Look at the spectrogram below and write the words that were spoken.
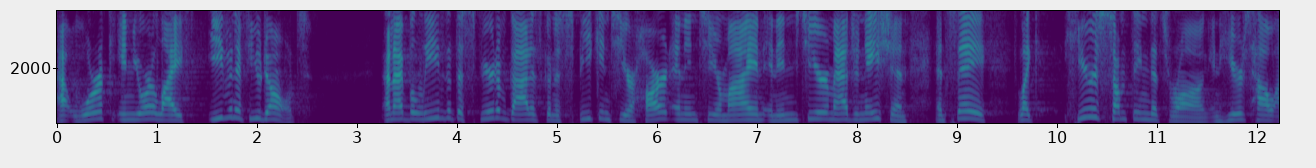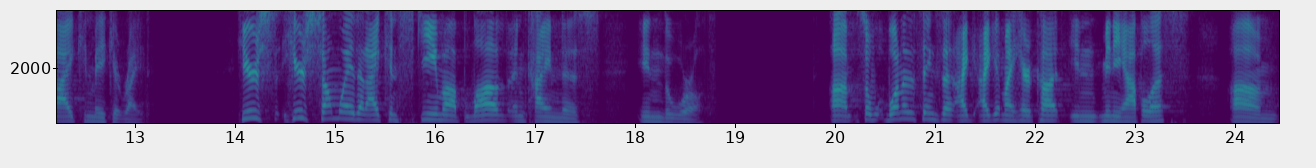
at work in your life, even if you don't. And I believe that the Spirit of God is going to speak into your heart and into your mind and into your imagination and say, like, here's something that's wrong, and here's how I can make it right. Here's, here's some way that I can scheme up love and kindness in the world. Um, so, one of the things that I, I get my hair cut in Minneapolis. Um,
